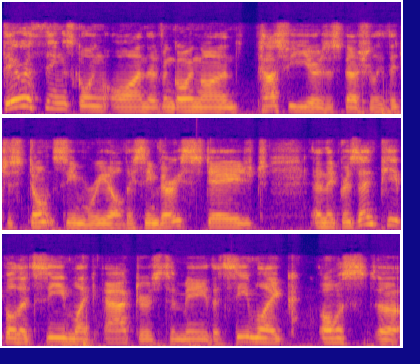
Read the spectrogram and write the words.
there are things going on that have been going on past few years especially that just don't seem real. They seem very staged and they present people that seem like actors to me that seem like almost uh,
